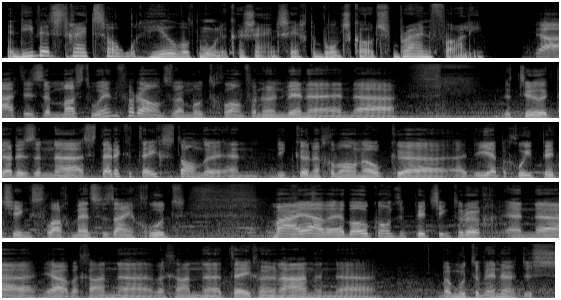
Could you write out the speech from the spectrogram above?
En die wedstrijd zal heel wat moeilijker zijn, zegt de bondscoach Brian Farley. Ja, het is een must-win voor ons. Wij moeten gewoon van hun winnen. En uh, natuurlijk, dat is een uh, sterke tegenstander. En die kunnen gewoon ook, uh, die hebben goede pitching, slagmensen zijn goed. Maar ja, we hebben ook onze pitching terug. En ja, we gaan, we gaan tegen hun aan en we moeten winnen. Dus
